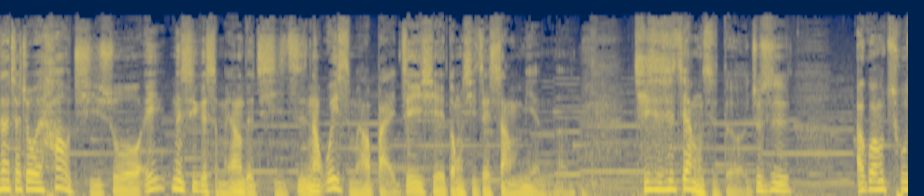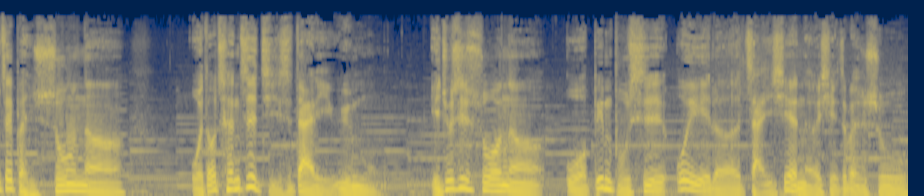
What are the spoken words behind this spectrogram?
大家就会好奇说：“诶，那是一个什么样的旗帜？那为什么要摆这一些东西在上面呢？”其实是这样子的，就是阿光出这本书呢，我都称自己是代理孕母，也就是说呢，我并不是为了展现而写这本书。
